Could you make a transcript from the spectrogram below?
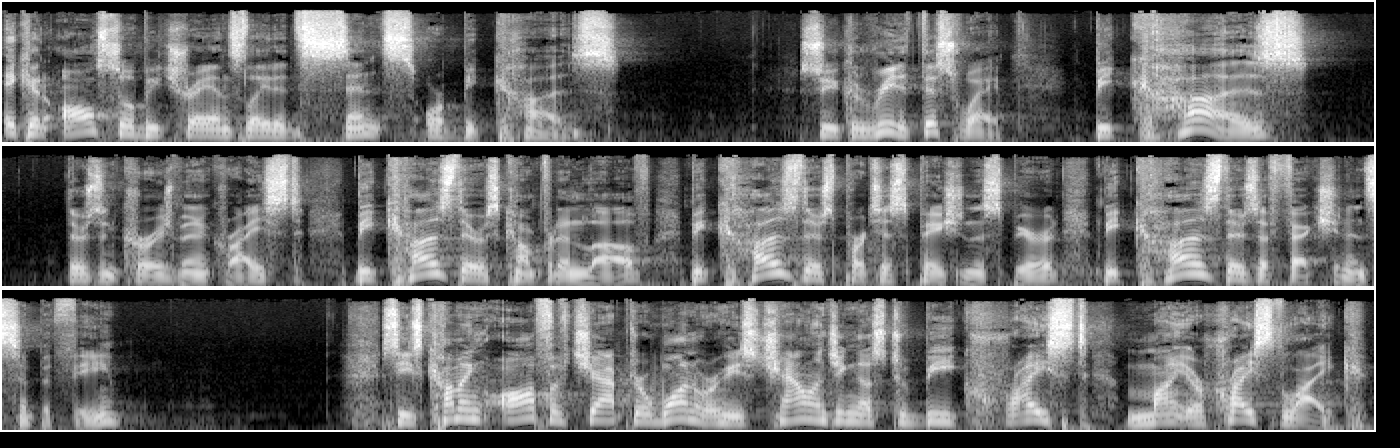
it can also be translated since or because. So you could read it this way because there's encouragement in Christ, because there's comfort and love, because there's participation in the Spirit, because there's affection and sympathy. See, he's coming off of chapter one where he's challenging us to be Christ or Christ like.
